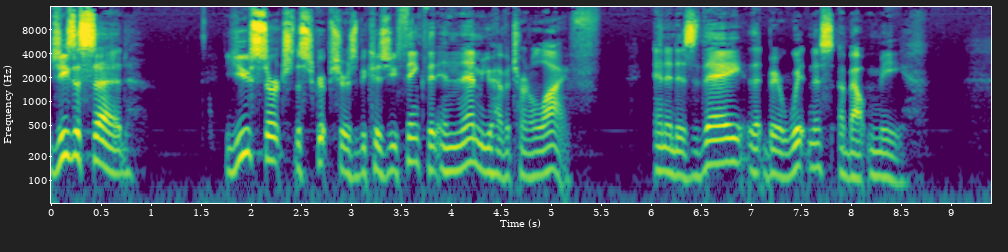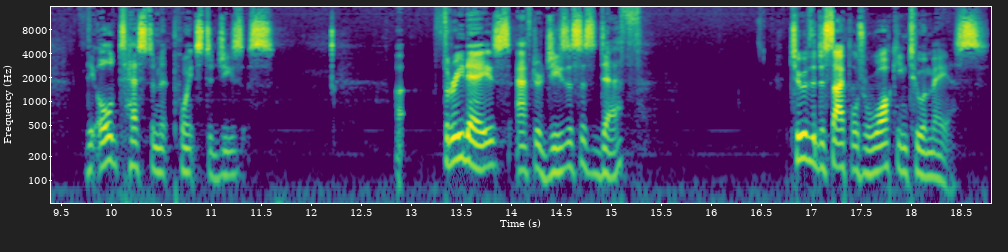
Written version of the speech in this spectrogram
Jesus said, You search the scriptures because you think that in them you have eternal life, and it is they that bear witness about me. The Old Testament points to Jesus. Uh, three days after Jesus' death, two of the disciples were walking to Emmaus.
